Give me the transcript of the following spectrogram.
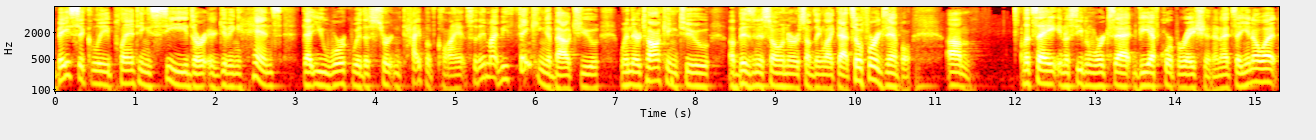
basically planting seeds or, or giving hints that you work with a certain type of client. So they might be thinking about you when they're talking to a business owner or something like that. So, for example, um, let's say you know Stephen works at VF Corporation, and I'd say, you know what,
